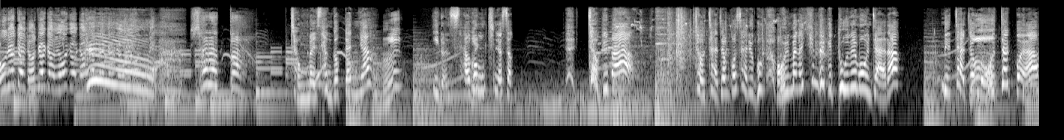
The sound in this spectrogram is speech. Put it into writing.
어? 살았다. 정말 산 것 같냐? 응? 이런 사고 뭉치 녀석. 저기 봐. 저 자전거 사려고 얼마나 힘들게 돈을 모은지 알아? 내 자전거 어. 어쩔 거야?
